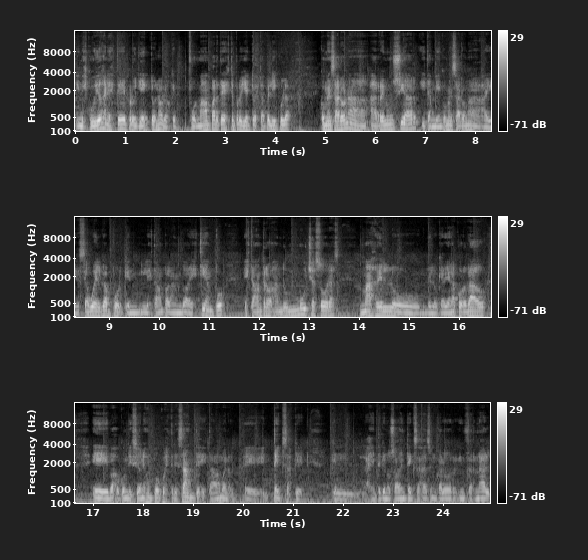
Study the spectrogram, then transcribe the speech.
inmiscuidos en este proyecto, ¿no? los que formaban parte de este proyecto, de esta película, comenzaron a, renunciar y también comenzaron a, irse a huelga porque le estaban pagando a destiempo, estaban trabajando muchas horas, más de lo, de lo que habían acordado, eh, bajo condiciones un poco estresantes. Estaban, bueno, eh, en Texas, que, que la gente que no sabe en Texas hace un calor infernal.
